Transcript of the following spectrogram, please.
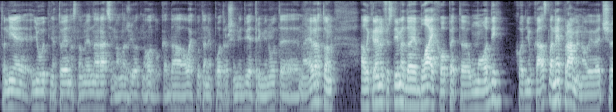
to nije ljutnja, to je jednostavno jedna racionalna životna odluka da ovaj puta ne potrošim ni dvije, tri minute na Everton, ali krenut ću s time da je Blajh opet uh, u modi kod Newcastle, ne pramenovi, već uh,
